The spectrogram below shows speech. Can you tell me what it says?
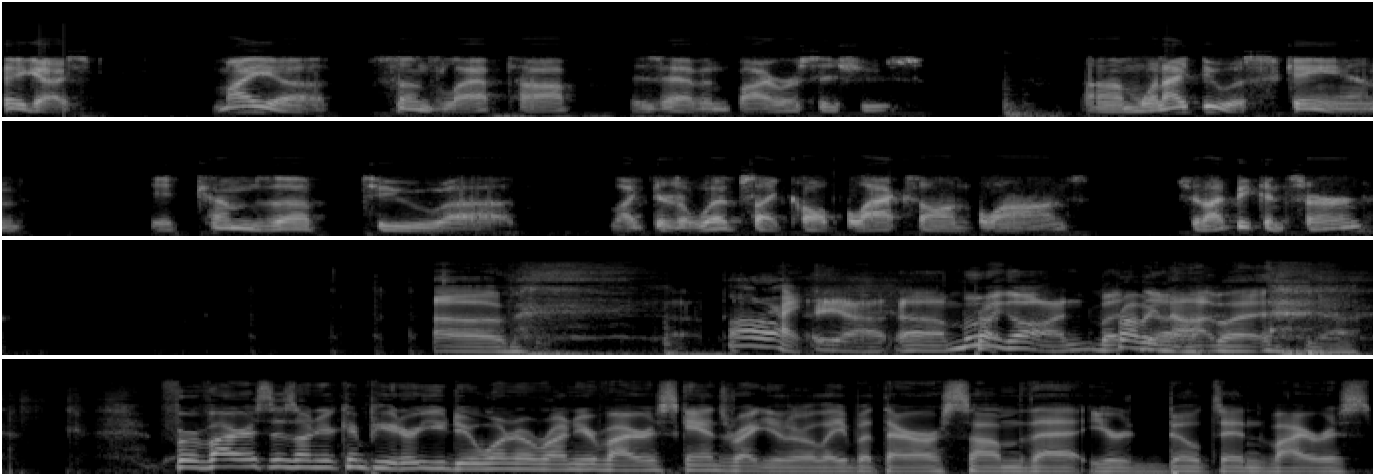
Hey guys, my uh, son's laptop is having virus issues. Um, when I do a scan, it comes up to uh, like there's a website called Blacks on Blondes. Should I be concerned? Uh, All right. Yeah, uh, moving on, but probably uh, not, but Yeah. for viruses on your computer, you do want to run your virus scans regularly, but there are some that your built-in virus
